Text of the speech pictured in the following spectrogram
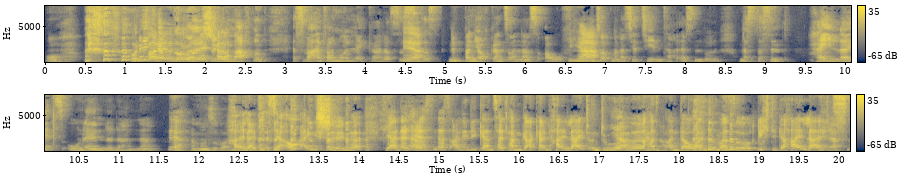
oh, Und ich habe so Geräusche lecker? gemacht und es war einfach nur lecker. Das ist, Ja. das nimmt man ja auch ganz anders auf, ne? Ja. als ob man das jetzt jeden Tag essen würde. Und das, das sind Highlights ohne Ende dann, ne? Ja. Wenn man so was Highlights ist ja auch eigentlich schön, ne? Die anderen Ja. essen das alle die ganze Zeit, haben gar kein Highlight und du Ja, äh, hast genau. andauernd immer so richtige Highlights.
